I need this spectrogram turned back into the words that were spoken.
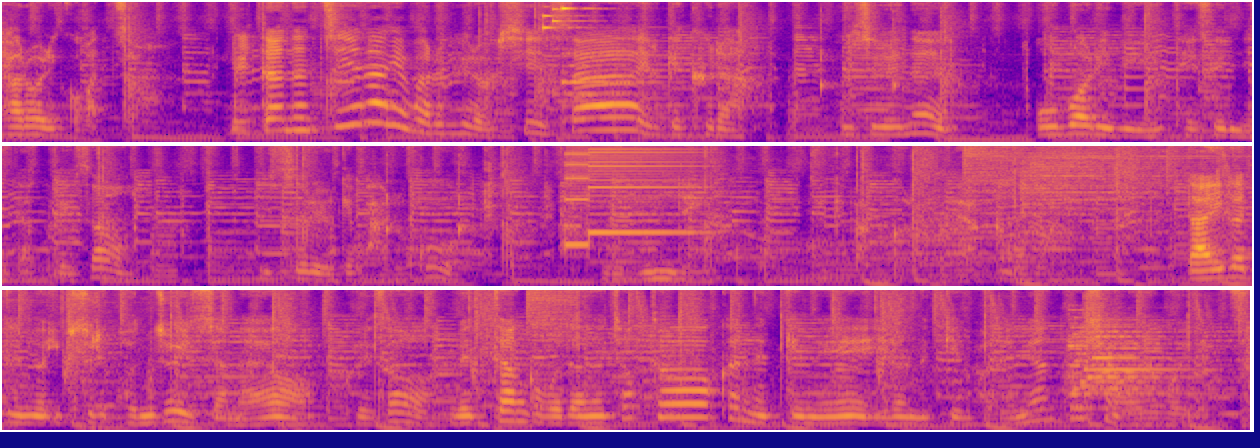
잘 어울릴 것 같죠? 일단은 진하게 바를 필요 없이 싹 이렇게 그라 요즘에는 오버립이 대세입니다. 그래서 입술을 이렇게 바르고 문대 이렇게 바르고 약간 오버립. 나이가 들면 입술이 건조해지잖아요. 그래서 매트한 것보다는 촉촉한 느낌의 이런 느낌 바르면 훨씬 어려 보이겠죠.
